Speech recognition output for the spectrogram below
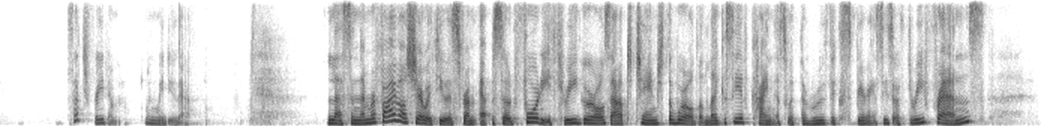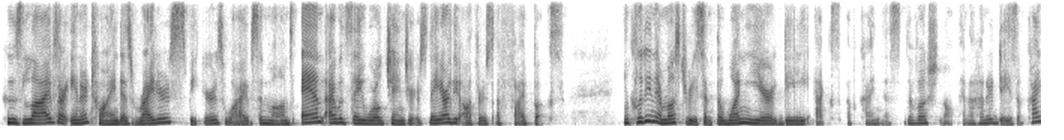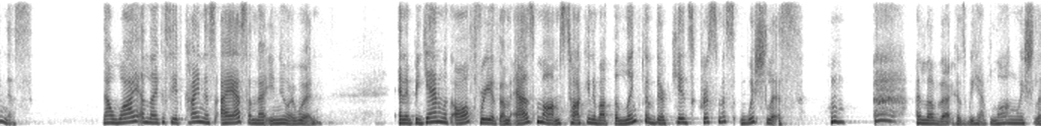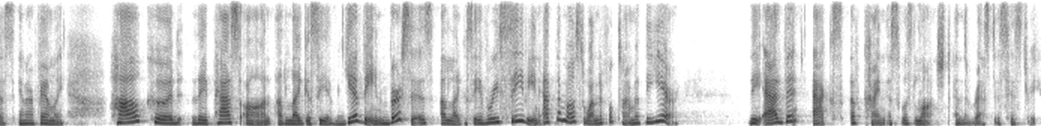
Such freedom when we do that. Lesson number five I'll share with you is from episode 40 Three Girls Out to Change the World, a legacy of kindness with the Ruth experience. These are three friends whose lives are intertwined as writers, speakers, wives, and moms, and I would say world changers. They are the authors of five books, including their most recent, The One Year Daily Acts of Kindness devotional and 100 Days of Kindness. Now, why a legacy of kindness? I asked them that. You knew I would. And it began with all three of them as moms talking about the length of their kids' Christmas wish lists. I love that because we have long wish lists in our family. How could they pass on a legacy of giving versus a legacy of receiving at the most wonderful time of the year? The Advent Acts of Kindness was launched, and the rest is history.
